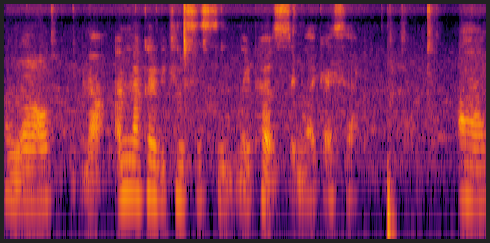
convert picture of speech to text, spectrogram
And then I'll, no, I'm not going to be consistently posting, like I said. Um,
